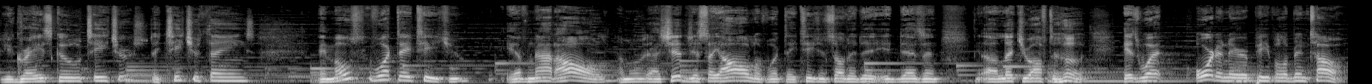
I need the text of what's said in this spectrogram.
your grade school teachers. They teach you things and most of what they teach you, if not all, I, mean, I should just say all of what they teach you so that it, doesn't uh, let you off the hook, is what ordinary people have been taught.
